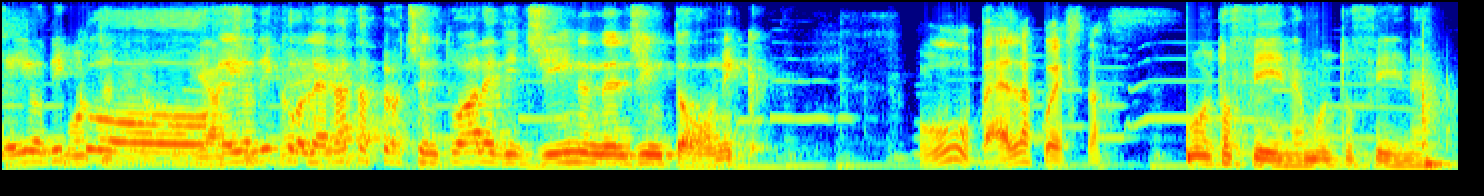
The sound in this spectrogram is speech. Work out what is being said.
E io dico, e io dico l'errata percentuale di gin nel gin tonic. Uh, bella questa. Molto fine, molto fine.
